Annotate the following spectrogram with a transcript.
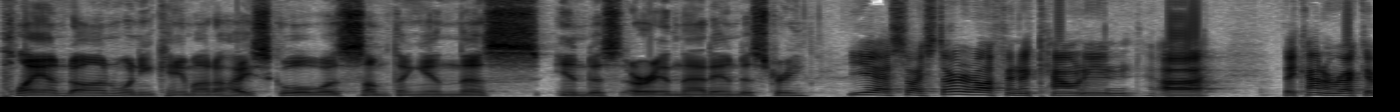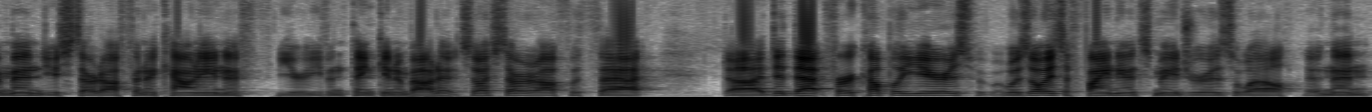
planned on when you came out of high school? Was something in this industry or in that industry? Yeah, so I started off in accounting. Uh, they kind of recommend you start off in accounting if you're even thinking about it. So I started off with that. Uh, did that for a couple of years. Was always a finance major as well, and then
